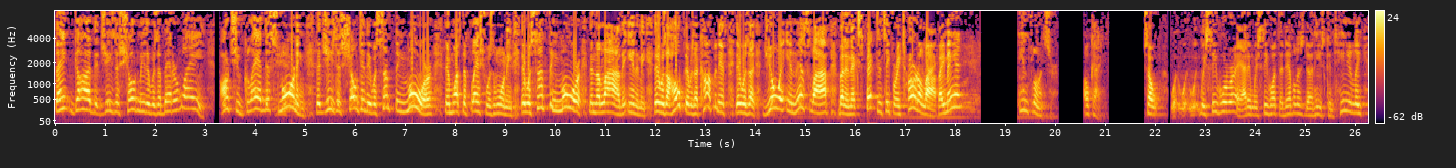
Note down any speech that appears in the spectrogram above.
Thank God that Jesus showed me there was a better way. Aren't you glad this morning that Jesus showed you there was something more than what the flesh was wanting? There was something more than the lie of the enemy. There was a hope, there was a confidence, there was a joy in this life, but an expectancy for eternal life. Amen? Influencer. Okay. So we see where we're at and we see what the devil has done. He's continually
